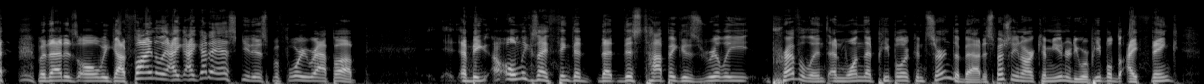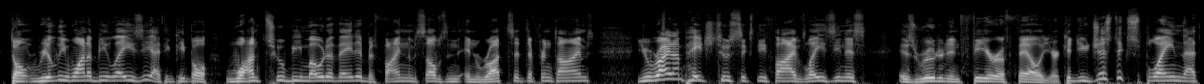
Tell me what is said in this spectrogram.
but that is all we got. Finally, I, I got to ask you this before we wrap up. I mean, only because I think that that this topic is really prevalent and one that people are concerned about, especially in our community, where people, I think, don't really want to be lazy. I think people want to be motivated, but find themselves in, in ruts at different times. You write on page two sixty five, laziness is rooted in fear of failure. Could you just explain that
